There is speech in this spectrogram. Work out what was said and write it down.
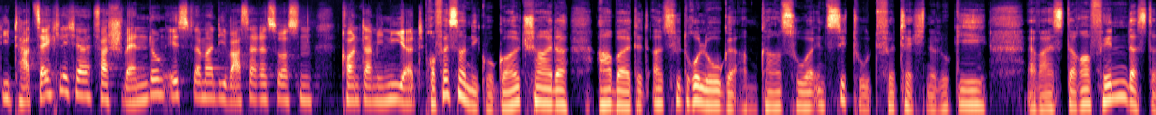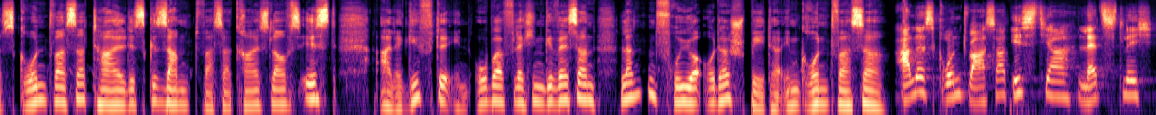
Die tatsächliche Verschwendung ist, wenn man die Wasserressourcen kontaminiert. Professor Nico Goldscheider arbeitet als Hydrologe am Karlsruher Institut für Technologie. Er weist darauf hin, dass das Grundwasser Teil des Gesamtwasserkreislaufs ist. Alle Gifte in Oberflächengewässern landen früher oder später im Grundwasser. Alles Grundwasser ist ja letztlich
